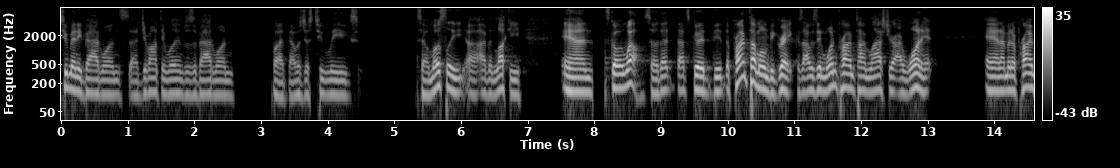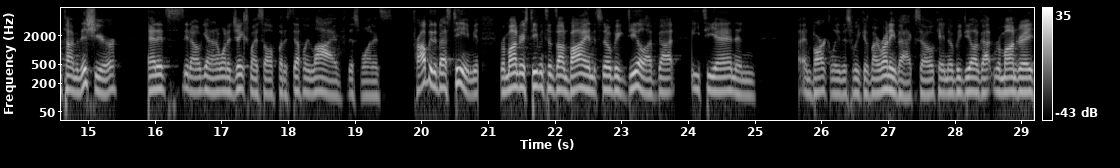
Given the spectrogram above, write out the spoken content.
too many bad ones. Uh, Javonte Williams was a bad one, but that was just two leagues. So mostly uh, I've been lucky and it's going well. So that that's good. The the prime time one would be great because I was in one prime time last year. I won it, and I'm in a prime time this year. And it's you know again I don't want to jinx myself, but it's definitely live. This one it's probably the best team. You know, Rhamondre Stevenson's on by, and it's no big deal. I've got ETN and and Barkley this week as my running back. So okay, no big deal. I've got Rhamondre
